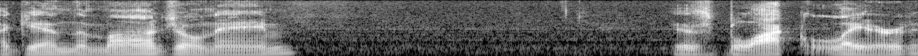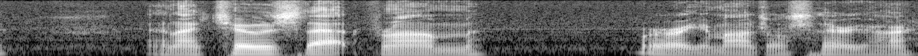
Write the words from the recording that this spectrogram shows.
Again, the module name is block layered. And I chose that from, where are your modules? There you are.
